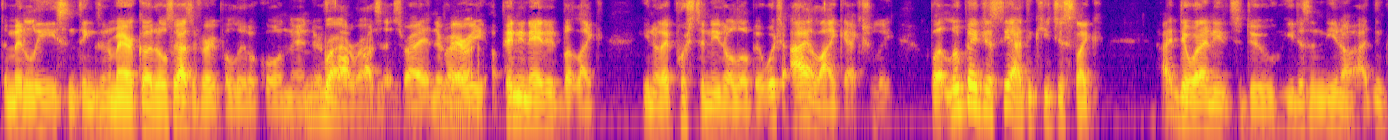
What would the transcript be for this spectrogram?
the Middle East and things in America. Those guys are very political their, in their Right, thought right. process, right? And they're Right, very opinionated, but like, you know, they push the needle a little bit, which I like actually. But Lupe just, yeah, I think he just like I did what I needed to do. He doesn't, you know, I think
